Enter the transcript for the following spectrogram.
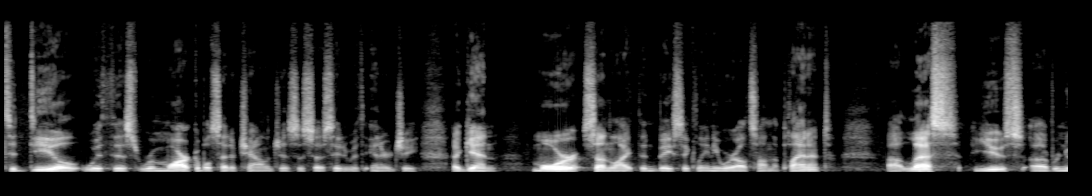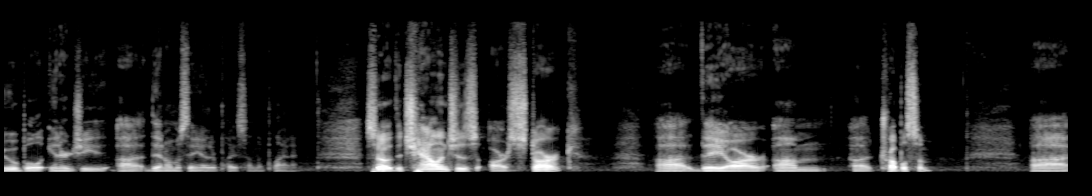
to deal with this remarkable set of challenges associated with energy. Again, more sunlight than basically anywhere else on the planet, uh, less use of renewable energy uh, than almost any other place on the planet. So the challenges are stark, uh, they are um, uh, troublesome, uh,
